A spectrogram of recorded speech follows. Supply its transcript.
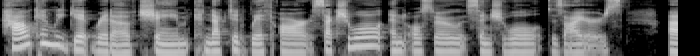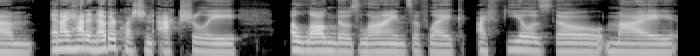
How can we get rid of shame connected with our sexual and also sensual desires? Um, and I had another question actually along those lines of like, I feel as though my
